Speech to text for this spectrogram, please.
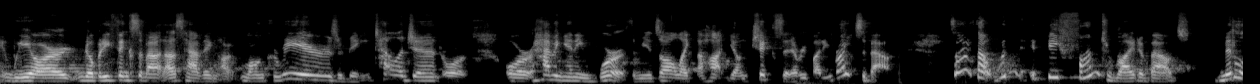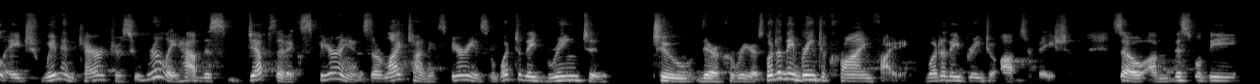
And we are nobody thinks about us having our long careers or being intelligent or or having any worth. I mean, it's all like the hot young chicks that everybody writes about. So I thought, wouldn't it be fun to write about middle-aged women characters who really have this depth of experience, their lifetime experience, and what do they bring to to their careers? What do they bring to crime fighting? What do they bring to observation? So um, this will be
